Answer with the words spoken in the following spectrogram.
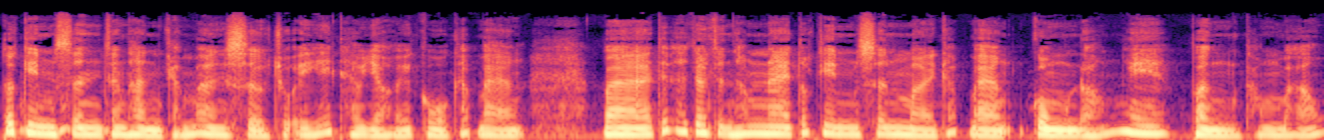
Tố Kim xin chân thành cảm ơn sự chú ý theo dõi của các bạn. Và tiếp theo chương trình hôm nay, Tố Kim xin mời các bạn cùng đón nghe phần thông báo.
